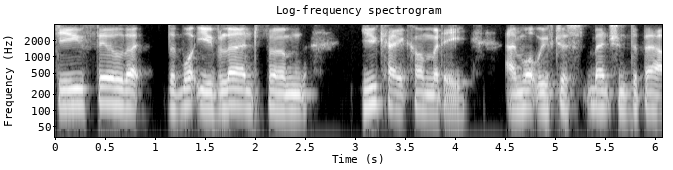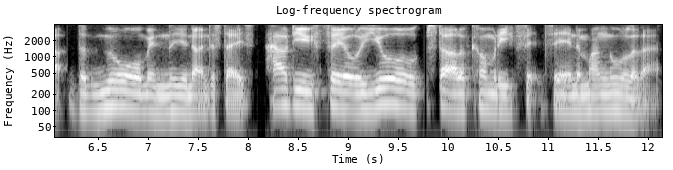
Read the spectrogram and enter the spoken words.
Do you feel that the what you've learned from UK comedy and what we've just mentioned about the norm in the United States, how do you feel your style of comedy fits in among all of that?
